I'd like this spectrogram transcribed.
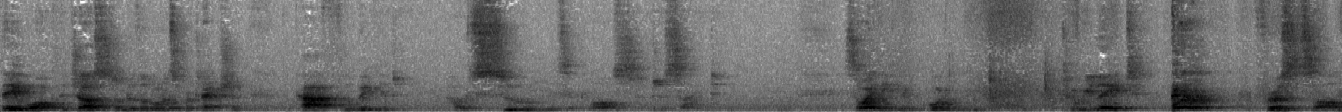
They walk the just under the Lord's protection. The path of the wicked, how soon is it lost to sight? So I think it's important to relate first psalm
